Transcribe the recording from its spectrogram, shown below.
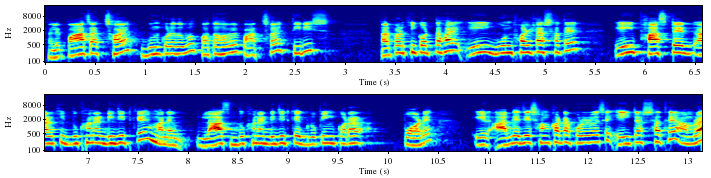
তাহলে পাঁচ আর ছয় গুণ করে দেবো, কত হবে? পাঁচ, ছয়, তিরিশ। তারপর কি করতে হয়? এই গুণফলটার সাথে এই ফার্স্টের আর কি দুখানা ডিজিটকে মানে লাস্ট দুখানা ডিজিটকে গ্রুপিং করার পরে এর আগে যে সংখ্যাটা পড়ে রয়েছে, এইটার সাথে আমরা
